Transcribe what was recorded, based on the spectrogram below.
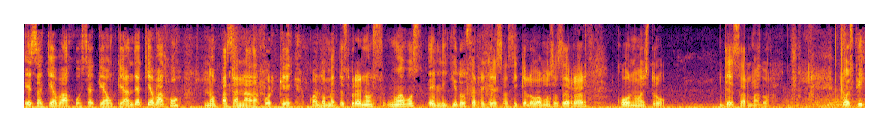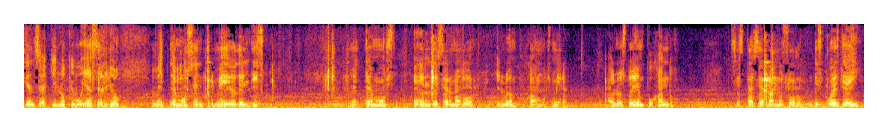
es aquí abajo. O sea que aunque ande aquí abajo no pasa nada porque cuando metes frenos nuevos el líquido se regresa. Así que lo vamos a cerrar con nuestro desarmador pues fíjense aquí lo que voy a hacer yo metemos entre medio del disco metemos el desarmador y lo empujamos mira ahí lo estoy empujando se está cerrando solo después de ahí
